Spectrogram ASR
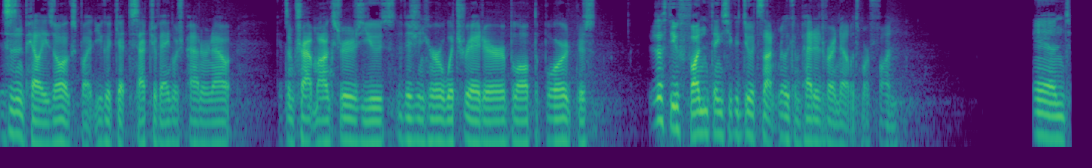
this isn't Paleozoics, but you could get Statue of Anguish pattern out, some trap monsters, use Vision Hero Witch Raider, blow up the board. There's there's a few fun things you could do. It's not really competitive right now. It's more fun. And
